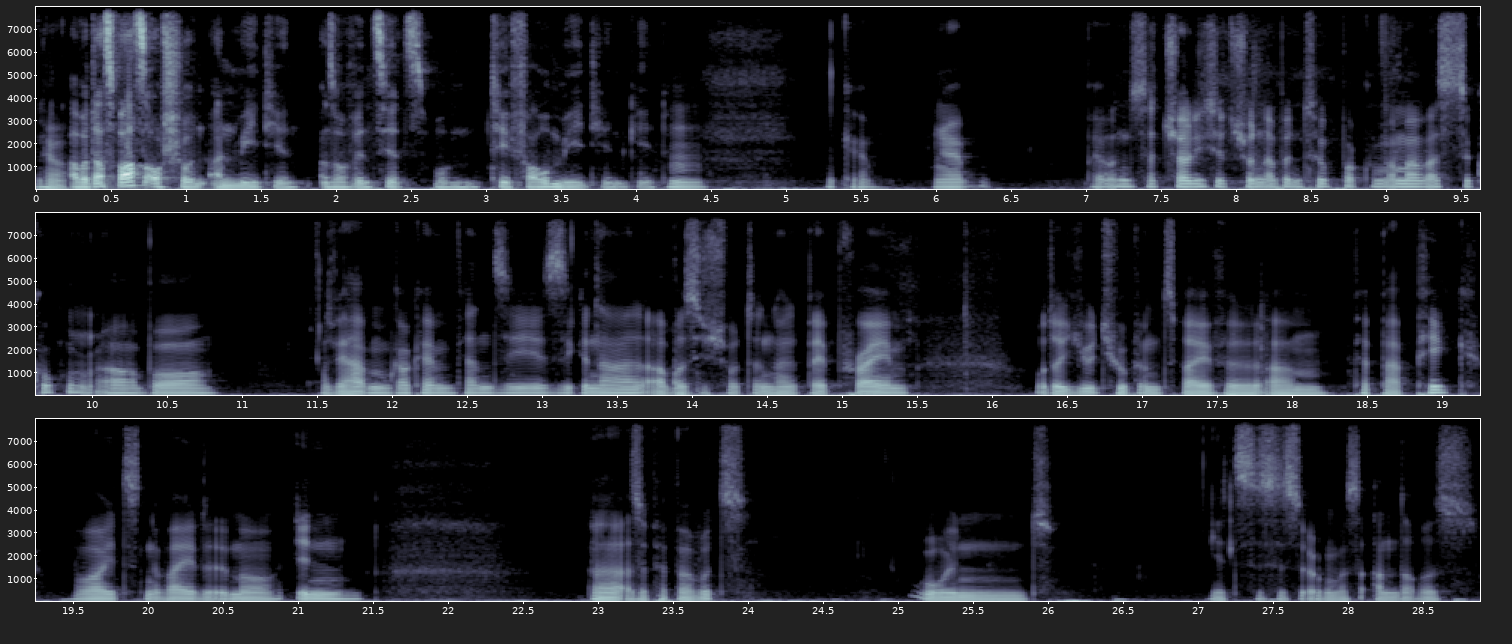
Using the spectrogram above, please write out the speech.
Ja. Aber das war's auch schon an Medien. Also wenn es jetzt um TV-Medien geht. Hm. Okay. Ja, bei uns hat Charlie jetzt schon ab und zu Bock, um mal was zu gucken, aber also wir haben gar kein Fernsehsignal, aber sie schaut dann halt bei Prime oder YouTube im Zweifel. Ähm, Peppa Pig war jetzt eine Weile immer in, äh, also Peppa Woods. Und jetzt ist es irgendwas anderes.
